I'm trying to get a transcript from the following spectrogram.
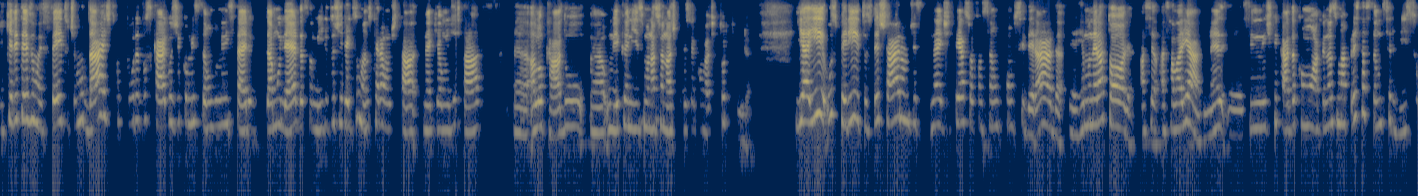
e que ele teve um efeito de mudar a estrutura dos cargos de comissão do Ministério da Mulher, da Família e dos Direitos Humanos, que era onde está, né, que é onde está é, alocado é, o Mecanismo Nacional de Prevenção e Combate à Tortura. E aí os peritos deixaram de, né, de ter a sua função considerada é, remuneratória, assalariada, né, é, sendo identificada como apenas uma prestação de serviço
